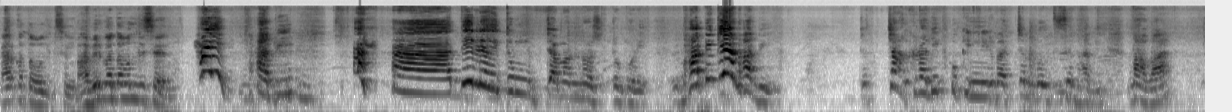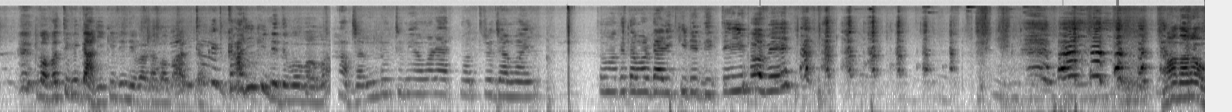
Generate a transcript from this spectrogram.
কার কথা বলতেছেন? ভাবির কথা বলতেছেন? হাই ভাবি। দিলেই তো মুখটা আমার নষ্ট করে। ভাবি কে ভাবি? তো চাকরানি ফকিন্নির বাচ্চা বলতেছে ভাবি। বাবা বাবা তুমি গাড়ি কিনে দেবো না বাবা? আমি তোমাকে গাড়ি কিনে দেবো বাবা। হাজার হলেও তুমি আমার একমাত্র জামাই। তোমাকে তো আমার গাড়ি কিনে দিতেই হবে। মা দাঁড়াও।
